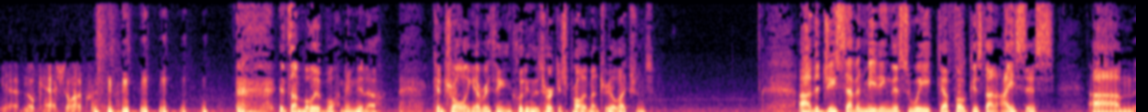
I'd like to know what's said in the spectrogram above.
Yeah, no cash, a lot of credit. Right? it's unbelievable. I mean, you know, controlling everything, including the Turkish parliamentary elections. Uh, the G7 meeting this week uh, focused on ISIS. Um,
